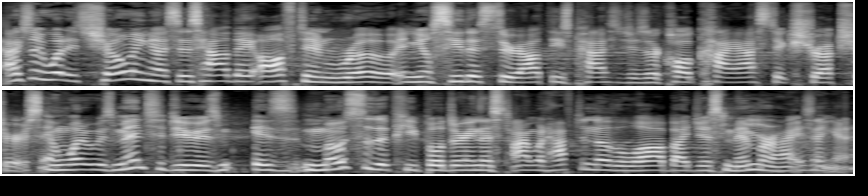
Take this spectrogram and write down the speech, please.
Actually, what it's showing us is how they often wrote, and you'll see this throughout these passages, are called chiastic structures. And what it was meant to do is, is most of the people during this time would have to know the law by just memorizing it.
